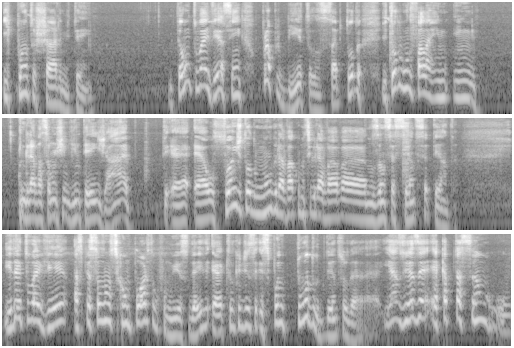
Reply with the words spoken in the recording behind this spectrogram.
e quanto charme tem. Então tu vai ver assim, o próprio Beatles, sabe, tudo. E todo mundo fala em, em, em gravação de vintage já. É, é, é o sonho de todo mundo gravar como se gravava nos anos 60, 70. E daí tu vai ver, as pessoas não se comportam como isso. Daí é aquilo que eu disse, expõe tudo dentro da. E às vezes é, é captação. O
